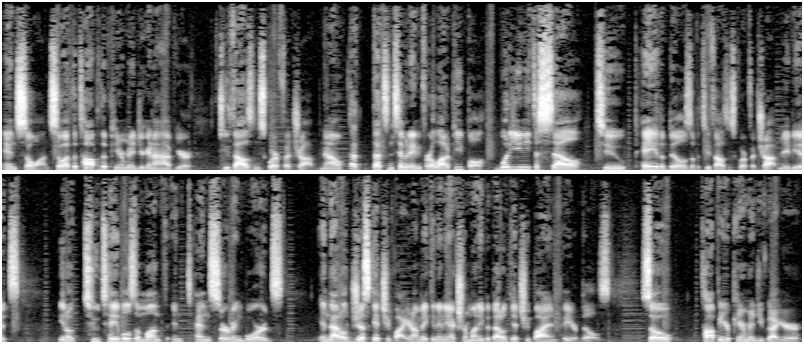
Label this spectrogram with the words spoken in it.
and so on. So at the top of the pyramid, you're going to have your 2,000 square foot shop. Now, that, that's intimidating for a lot of people. What do you need to sell to pay the bills of a 2,000 square foot shop? Maybe it's, you know, two tables a month and 10 serving boards, and that'll just get you by. You're not making any extra money, but that'll get you by and pay your bills. So, top of your pyramid, you've got your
